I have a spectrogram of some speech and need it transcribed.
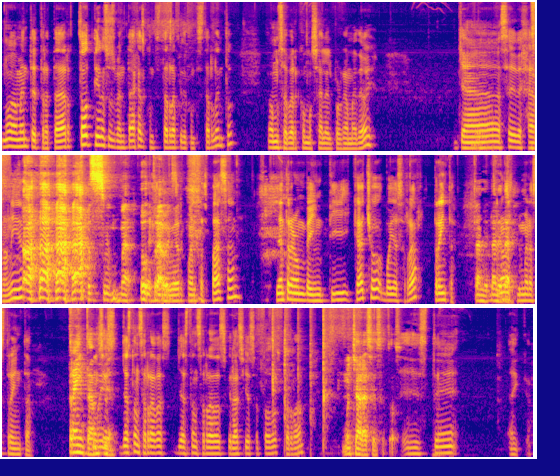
nuevamente tratar. Todo tiene sus ventajas, contestar rápido, contestar lento. Vamos a ver cómo sale el programa de hoy. Ya se dejaron ir. Suma, otra vez. ver cuántas pasan. Ya entraron 20 cacho, voy a cerrar. 30. Dale, dale, dale. Las primeras 30. 30, muy bien. Ya están cerradas, ya están cerradas. Gracias a todos, perdón. Muchas gracias a todos. Este. Ay, qué.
